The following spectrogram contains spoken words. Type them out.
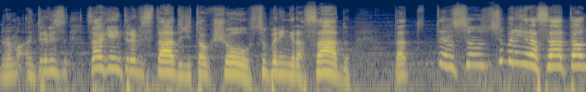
Normal, entrevista, sabe aquele entrevistado de talk show super engraçado? Tá super engraçado e tal.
